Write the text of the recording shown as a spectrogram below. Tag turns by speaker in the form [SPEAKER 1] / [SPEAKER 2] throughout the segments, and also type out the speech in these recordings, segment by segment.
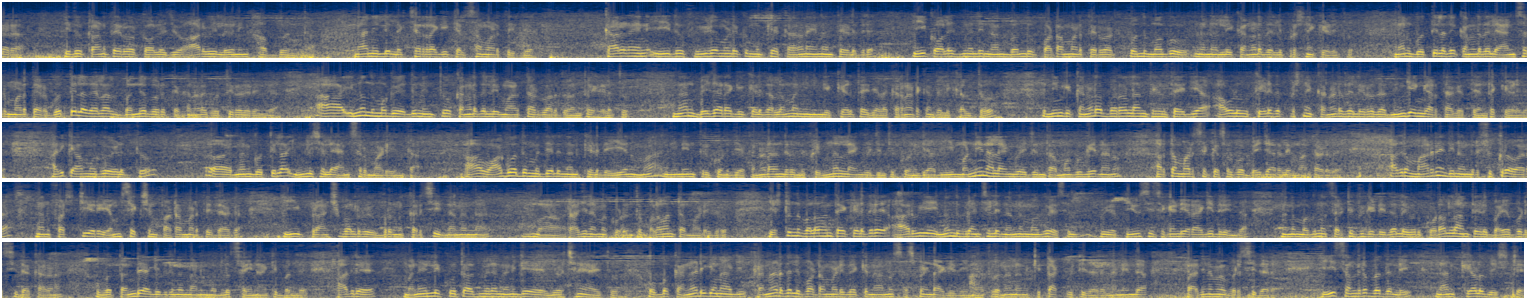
[SPEAKER 1] ನಮಸ್ಕಾರ ಇದು ಕಾಣ್ತಾ ಇರುವ college R V learning hub ಅಂತ. ನಾನಿಲ್ಲಿ ಲೆಕ್ಚರರ್ ಆಗಿ ಕೆಲಸ ಮಾಡ್ತಿದ್ದೆ. ಕಾರಣ ಏನು? ಇದು ವಿಡಿಯೋ ಮಾಡೋಕ್ಕೆ ಮುಖ್ಯ ಕಾರಣ ಏನಂತ ಹೇಳಿದರೆ, ಈ ಕಾಲೇಜಿನಲ್ಲಿ ನಾನು ಬಂದು ಪಾಠ ಮಾಡ್ತಾ ಇರುವ ಒಂದು ಮಗು ನನ್ನಲ್ಲಿ ಕನ್ನಡದಲ್ಲಿ ಪ್ರಶ್ನೆ ಕೇಳಿತು. ನಾನು ಗೊತ್ತಿಲ್ಲದೆ ಕನ್ನಡದಲ್ಲಿ ಆನ್ಸರ್ ಮಾಡ್ತಾ ಇರೋ ಗೊತ್ತಿಲ್ಲದೆಲ್ಲ ಅಲ್ಲಿ ಬಂದೇ ಬರುತ್ತೆ ಕನ್ನಡ ಗೊತ್ತಿರೋದ್ರಿಂದ. ಆ, ಇನ್ನೊಂದು ಮಗು ಎದ್ದು ನಿಂತು ಕನ್ನಡದಲ್ಲಿ ಮಾತಾಡಬಾರ್ದು ಅಂತ ಹೇಳಿತು. ನಾನು ಬೇಜಾರಾಗಿ ಕೇಳಿದಲ್ಲಮ್ಮ ನೀನು ಹಿಂಗೆ ಕೇಳ್ತಾ ಇದೆಯಲ್ಲ, ಕರ್ನಾಟಕದಲ್ಲಿ ಕಲಿತು. ನಿನಗೆ ಕನ್ನಡ ಬರಲ್ಲ ಅಂತ ಹೇಳ್ತಾ ಇದೆಯಾ? ಅವಳು ಕೇಳಿದ ಪ್ರಶ್ನೆ ಕನ್ನಡದಲ್ಲಿ ಇರೋದು, ಅದು ನಿಮಗೆ ಹೆಂಗೆ ಅರ್ಥ ಆಗುತ್ತೆ? ಅಂತ ಕೇಳಿದೆ. ಅದಕ್ಕೆ ಆ ಮಗು ಹೇಳಿತು ನನಗೆ ಗೊತ್ತಿಲ್ಲ ಇಂಗ್ಲೀಷಲ್ಲೇ ಆನ್ಸರ್ ಮಾಡಿ ಅಂತ. ಆ ವಾಗ್ವಾದ ಮಧ್ಯದಲ್ಲಿ ನಾನು ಕೇಳಿದೆ, ಏನಮ್ಮ, ನೀನೇನು ತಿಳ್ಕೊಂಡಿದ್ಯಾ? ಕನ್ನಡ ಅಂದರೆ ಒಂದು ಕ್ರಿಮಿನಲ್ ಲ್ಯಾಂಗ್ವೇಜ್ ಅಂತ ತಿಳ್ಕೊಂಡಿದ್ಯಾ? ಅದು ಈ ಮಣ್ಣಿನ ಲ್ಯಾಂಗ್ವೇಜ್ ಅಂತ ಮಗುಗೆ ನಾನು ಅರ್ಥ ಮಾಡಿಸೋಕ್ಕೆ ಸ್ವಲ್ಪ ಬೇಜಾರಲ್ಲಿ ಮಾತಾಡಿದೆ. ಆದರೆ ಮಾರನೇ ದಿನ ಅಂದರೆ ಶುಕ್ರವಾರ ನಾನು ಫಸ್ಟ್ ಇಯರ್ ಎಂ ಸೆಕ್ಷನ್ ಪಾಠ ಮಾಡ್ತಿದ್ದಾಗ ಈ ಪ್ರಾಂಶುಪಾಲರು ಇಬ್ಬರನ್ನು ಕರೆಸಿ ನನ್ನನ್ನು ರಾಜೀನಾಮೆ ಕೊಡುವಂತ ಬಲವಂತ ಮಾಡಿದರು. ಎಷ್ಟೊಂದು ಬಲವಂತ ಕೇಳಿದ್ರೆ ಆರ್ ವಿ ಐ ಇನ್ನೊಂದು ಬ್ರಾಂಚಲ್ಲಿ ನನ್ನ ಮಗು S L P U C second year ಆಗಿದ್ದರಿಂದ ನನ್ನ ಮಗನ ಸರ್ಟಿಫಿಕೇಟ್ ಇದೆಲ್ಲ ಇವರು ಕೊಡಲ್ಲ ಅಂತೇಳಿ ಭಯಪಡಿಸಿದ ಕಾರಣ ಒಬ್ಬ ತಂದೆ ಆಗಿದ್ದರಿಂದ ನಾನು ಮೊದಲು ಸೈನ್ ಹಾಕಿ ಬಂದೆ. ಆದರೆ ಮನೆಯಲ್ಲಿ ಕೂತಾದ್ಮೇಲೆ ನನಗೆ ಯೋಚನೆ ಆಯಿತು. ಒಬ್ಬ ಕನ್ನಡಿಗನಾಗಿ ಕನ್ನಡದಲ್ಲಿ ಪಾಠ ಮಾಡಿದ್ದಕ್ಕೆ ನಾನು ಸಸ್ಪೆಂಡ್ ಆಗಿದ್ದೀನಿ. ಅಥವಾ ನನ್ನನ್ನು ಕಿತ್ತಾಕ್ಬಿಟ್ಟಿದ್ದಾರೆ. ನನ್ನಿಂದ ರಾಜೀನಾಮೆ ಬರೆಸಿದ್ದಾರೆ. ಈ ಸಂದರ್ಭದಲ್ಲಿ ನಾನು ಕೇಳೋದು ಇಷ್ಟೇ.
